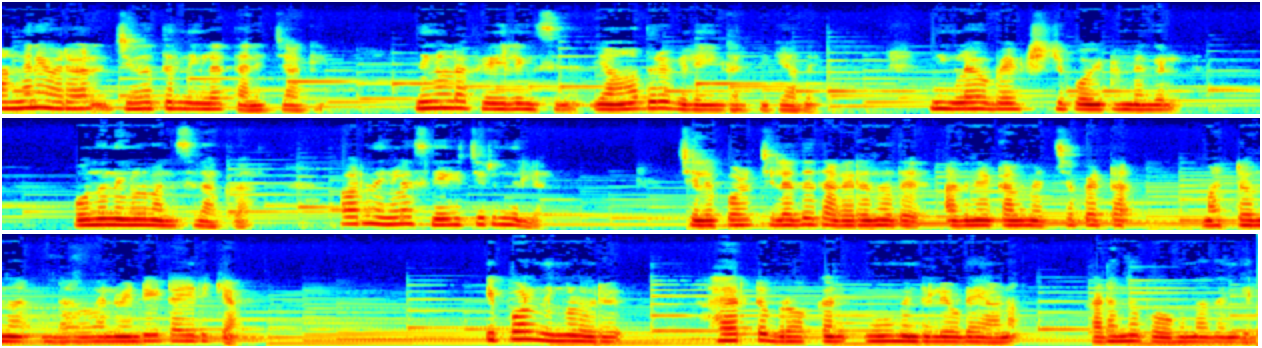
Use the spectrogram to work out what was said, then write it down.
അങ്ങനെ ഒരാൾ ജീവിതത്തിൽ നിങ്ങളെ തനിച്ചാക്കി. നിങ്ങളുടെ ഫീലിങ്സിന് യാതൊരു വിലയും കൽപ്പിക്കാതെ നിങ്ങളെ ഉപേക്ഷിച്ച് പോയിട്ടുണ്ടെങ്കിൽ ഒന്ന് നിങ്ങൾ മനസ്സിലാക്കുക. അവർ നിങ്ങളെ സ്നേഹിച്ചിരുന്നില്ല. ചിലപ്പോൾ ചിലത് തകരുന്നത് അതിനേക്കാൾ മെച്ചപ്പെട്ട മറ്റൊന്ന് ഉണ്ടാകുവാൻ വേണ്ടിയിട്ടായിരിക്കാം. ഇപ്പോൾ നിങ്ങളൊരു ഹെർട്ട് ബ്രോക്കൺ മൂവ്മെന്റിലൂടെയാണ് കടന്നു പോകുന്നതെങ്കിൽ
